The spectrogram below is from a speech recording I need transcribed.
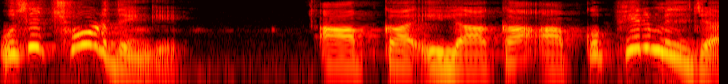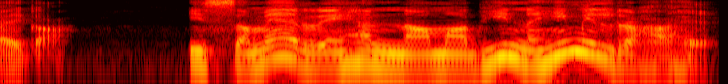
उसे छोड़ देंगे। आपका इलाका आपको फिर मिल जाएगा। इस समय रेहन नामा भी नहीं मिल रहा है।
